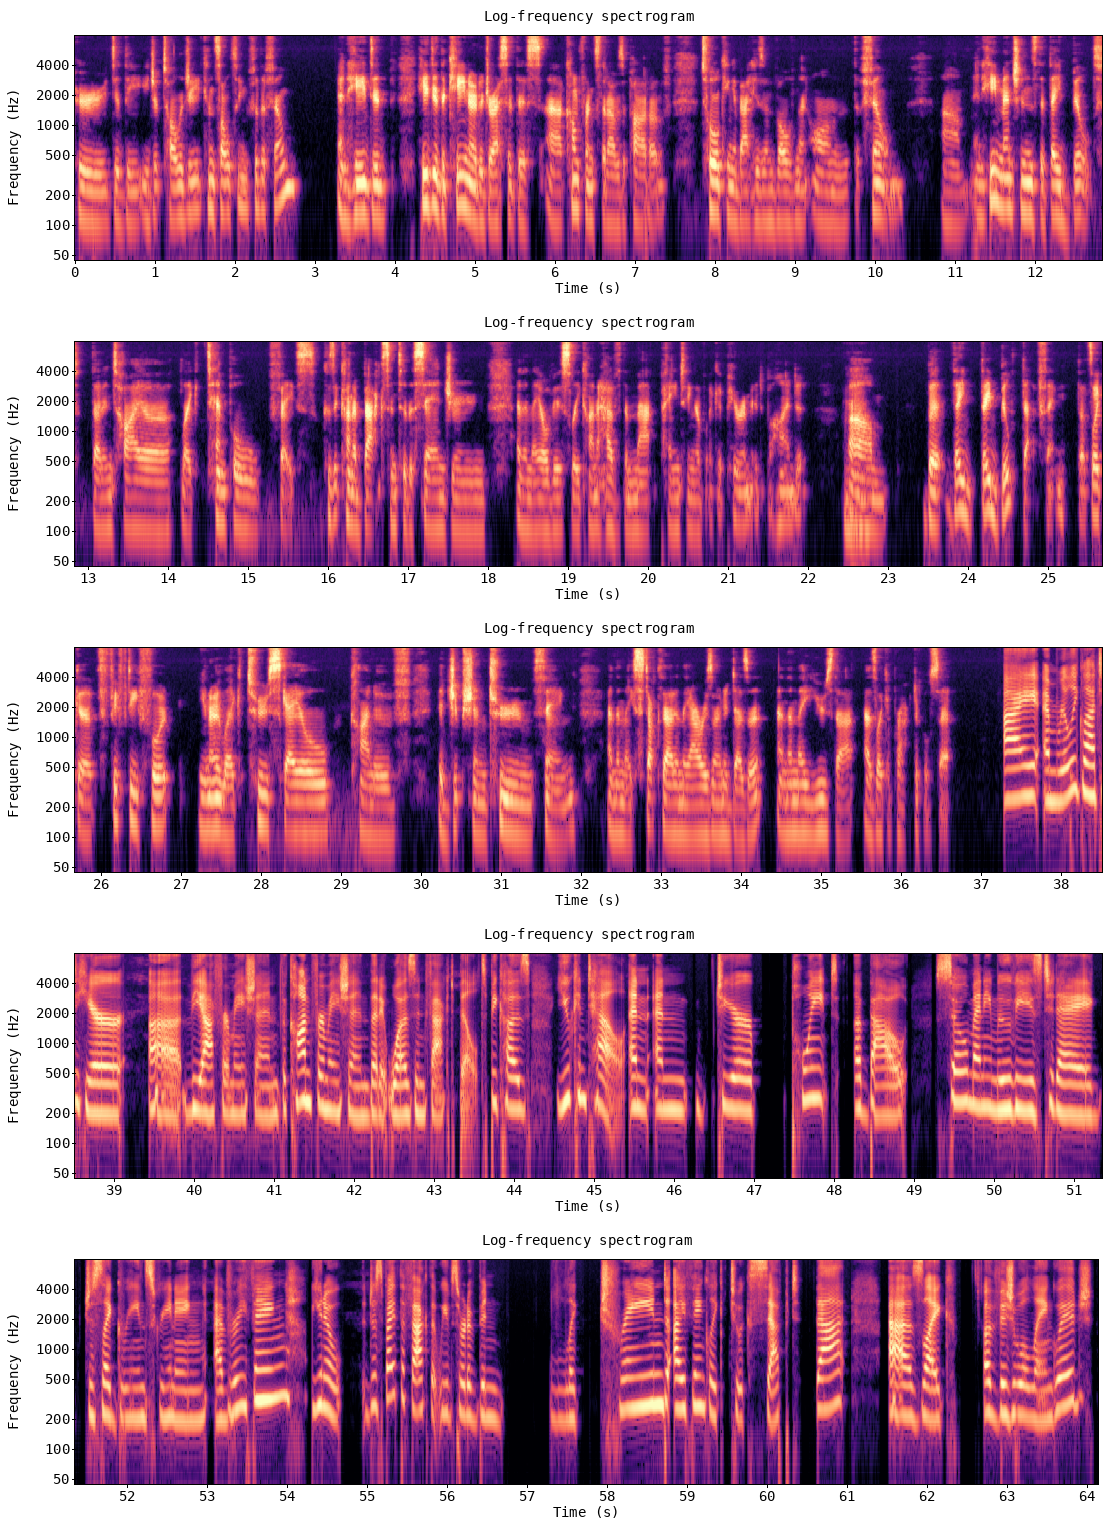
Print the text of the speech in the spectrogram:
who did the egyptology consulting for the film and he did he did the keynote address at this uh, conference that i was a part of talking about his involvement on the film. Um, and he mentions that they built that entire like temple face because it kind of backs into the sand dune and then they obviously kind of have the matte painting of like a pyramid behind it. Mhm. um, but they they built that thing. That's like a 50 foot you know like two scale kind of egyptian tomb thing and then they stuck that in the arizona desert and then they used that as like a practical set I am really glad to hear uh, the affirmation, the confirmation that it was in fact built, because you can tell. And and to your point about so many movies today just like green screening everything. You know, despite the fact that we've sort of been like trained, I think, like to accept that as like a visual language,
